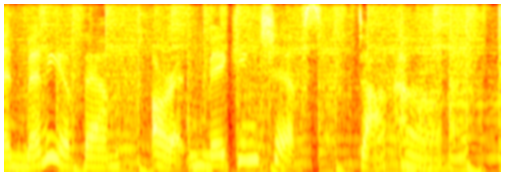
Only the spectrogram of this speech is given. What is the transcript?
and many of them are at makingchips.com.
